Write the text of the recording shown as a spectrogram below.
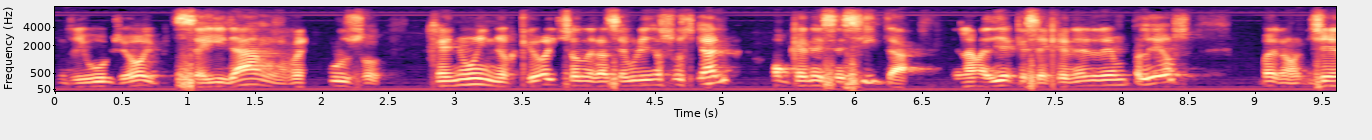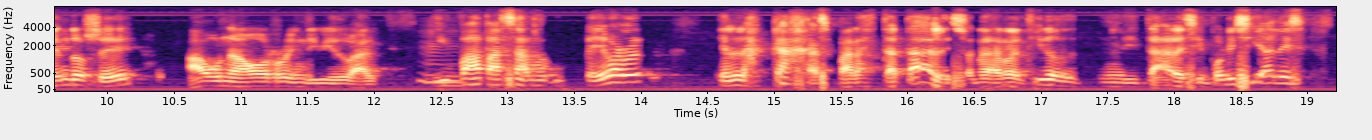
contribuye hoy. Seguirán recursos genuinos que hoy son de la seguridad social o que necesita, en la medida que se generen empleos, bueno, yéndose a un ahorro individual. Y va a pasar peor en las cajas paraestatales en el retiro de militares y policiales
